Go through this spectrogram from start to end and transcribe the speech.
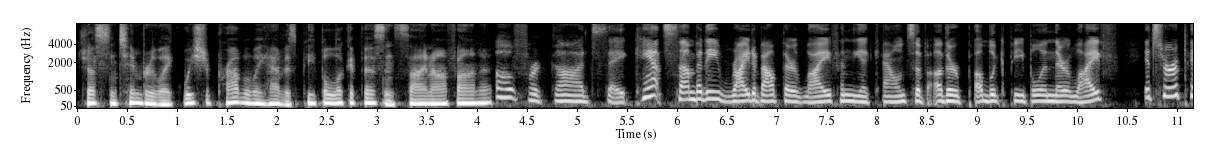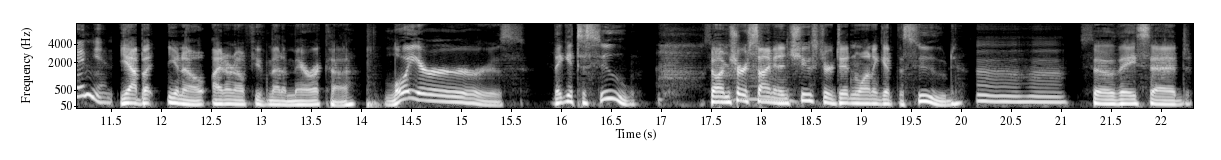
Justin Timberlake. We should probably have his people look at this and sign off on it." Oh, for God's sake. Can't somebody write about their life and the accounts of other public people in their life? It's her opinion. Yeah, but you know, I don't know if you've met America. Lawyers, they get to sue. So I'm sure Simon and Schuster didn't want to get the sued. So they said,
